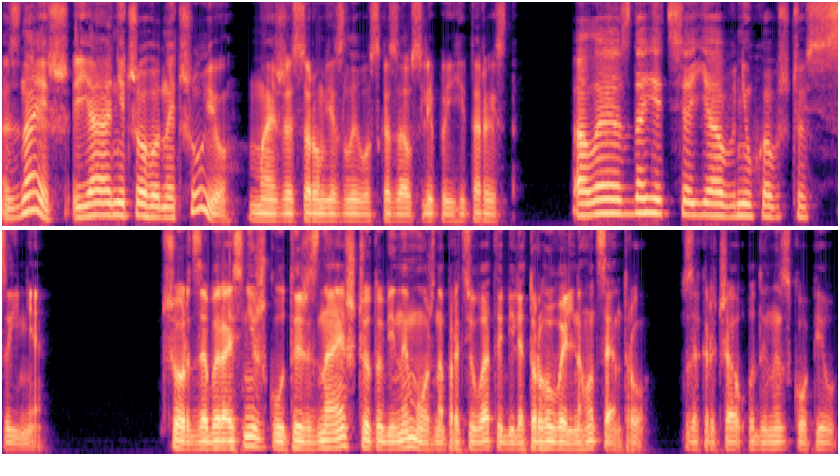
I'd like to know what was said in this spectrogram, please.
Знаєш, я нічого не чую, майже сором'язливо сказав сліпий гітарист, але, здається, я внюхав щось синє. Чорт забирай сніжку, ти ж знаєш, що тобі не можна працювати біля торговельного центру, закричав один із копів.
